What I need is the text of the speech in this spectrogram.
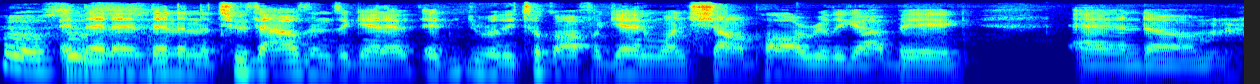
Hold so, and then and then in the 2000s again, it, it really took off again when Sean Paul really got big, and um,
